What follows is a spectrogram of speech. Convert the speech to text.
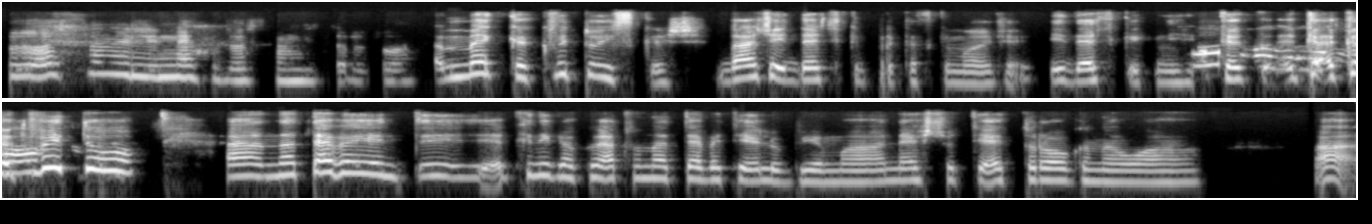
художествена или не художествена литература? Ме, каквито искаш. Даже и детски приказки може. И детски книги. Как, как, каквито а, на тебе е книга, която на тебе ти е любима, нещо ти е трогнала. А,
